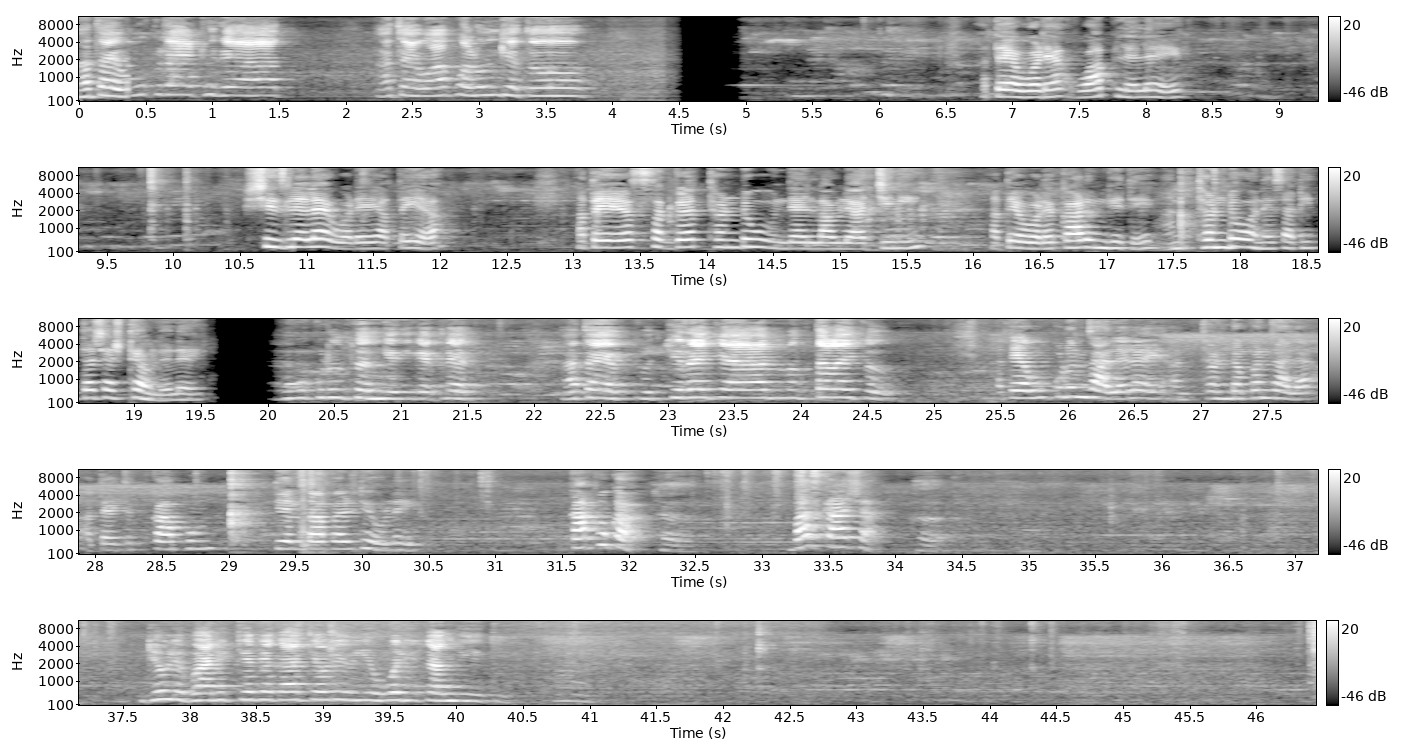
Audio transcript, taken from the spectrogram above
आता उकडाय ठुऱ्यात आता हे वाफाळून घेतो. आता या वड्या वाफलेल्या आहे. शिजलेल्या आहे वड्या आता या. आता या सगळ्यात थंड होऊन द्यायला लावल्या आजीनी. आता या वड्या काढून घेते आणि थंड होण्यासाठी तशाच ठेवलेल्या आहे उकडून संगीत घेतल्यात. आता हे चिरायच्या आणि मग तळायचं. आता या उकडून झालेल्या आहे आणि थंड पण झाल्या. आता याच्यात कापून तेल तापायला ठेवलंय कापू का? बस का अशा. जेवढे बारीक केले का तेवढे वडी चांगली येते.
